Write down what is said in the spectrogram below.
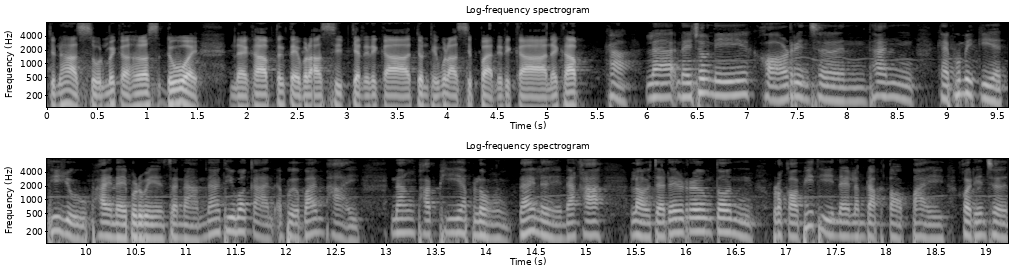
98.50 เมกะเฮิรตซ์ด้วยนะครับ ตั้งแต่เวลา 17นาฬิกาจนถึงเวลา 18นาฬิกานะครับ ค่ะ และในช่วงนี้ขอเรียนเชิญท่านแขกผู้มีเกียรติที่อยู่ภายในบริเวณสนามหน้าที่ว่าการอำเภอบ้านไผ่นั่งพับเพียบลงได้เลยนะคะ เราจะได้เริ่มต้นประกอบพิธีในลำดับต่อไป ขอเรียนเชิญ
